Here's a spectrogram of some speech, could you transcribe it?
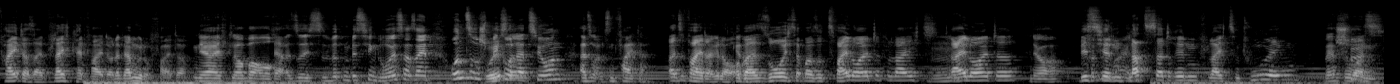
Fighter sein. Vielleicht kein Fighter, oder? Wir haben genug Fighter. Ja, ich glaube auch. Ja. Also es wird ein bisschen größer sein. Unsere Größer? Spekulation, also als ein Fighter. Also Fighter, genau. Genau. Mhm. Aber so, ich sag mal so zwei Leute vielleicht, drei Leute. Ja. Bisschen. Platz da drin, vielleicht zum Touring. Wäre schön. Sowas.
